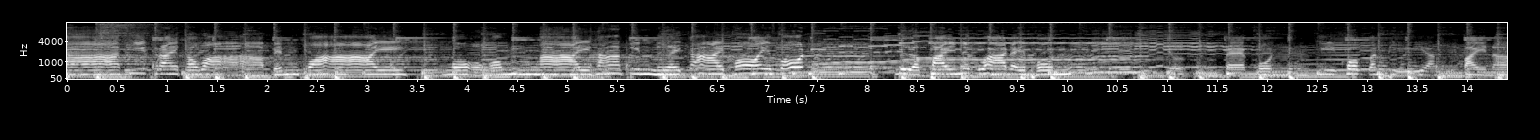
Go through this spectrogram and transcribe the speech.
นาที่ใครเขาว่าเป็นควายโง่งมงายหากินเหนื่อยกายคอยฝนเลือกไปนึกว่าได้ผลเยอะแต่คน ที่คบกันเพียงใบหน้า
